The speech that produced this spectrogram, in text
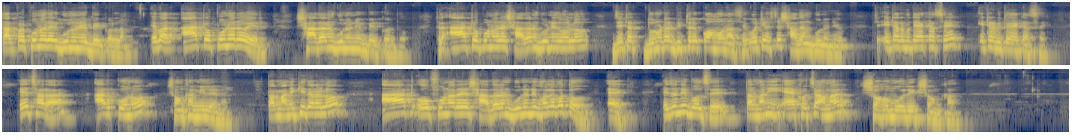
তারপর পনেরোর গুণনীয়ক বের করলাম। এবার আট ও পনেরো এর সাধারণ গুণনীয়ক বের করব। তাহলে আট ও পনেরোর সাধারণ গুণনীয়ক হলো, যেটা দুটার ভিতরে কমন আছে, ওইটি হচ্ছে সাধারণ গুণনীয়ক। তো এটার মধ্যে এক আছে, এটার ভিতরে এক আছে। এছাড়া আর কোনো সংখ্যা মিলে না। তার মানে কি দাঁড়াল? আট ও পনেরোর সাধারণ গুণনীয়ক হলো কত? এক। এজন্যই বলছে, তার মানে এক হচ্ছে আমার সহমৌলিক সংখ্যা।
